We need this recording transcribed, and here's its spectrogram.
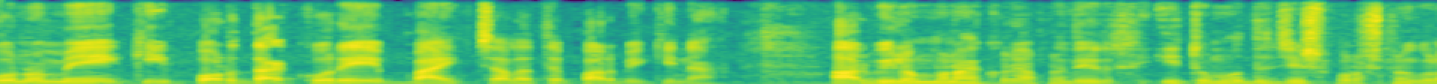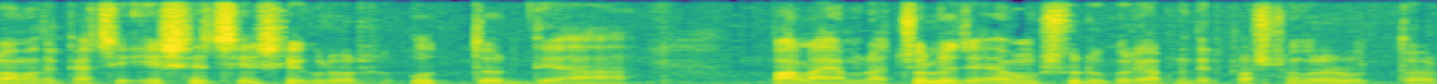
কোনো মেয়ে কি পর্দা করে বাইক চালাতে পারবে কিনা আর বিলম্ব না করে আপনাদের ইতিমধ্যে যে প্রশ্নগুলো আমাদের কাছে এসেছে, সেগুলোর উত্তর দেওয়া পালায় আমরা চলে যাই এবং শুরু করি আপনাদের প্রশ্নগুলোর উত্তর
